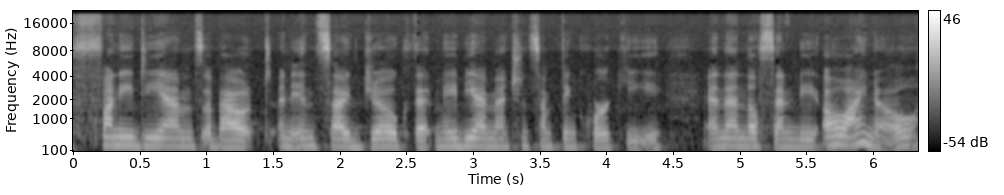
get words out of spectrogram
funny DMs about an inside joke that maybe I mentioned something quirky And then they'll send me, oh, I know.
